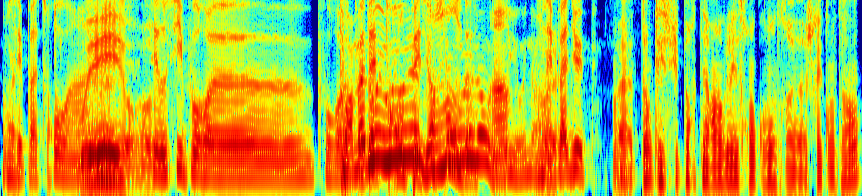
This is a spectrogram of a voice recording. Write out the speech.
On Ouais. sait pas trop. hein. Oui, oh, C'est aussi pour, euh, pour, Pour peut-être oui, oui, tromper son sûr, monde. oui, non, hein. oui, oui, non, On n'est ouais. pas dupe. Voilà, tant que les supporters anglais se rencontrent, euh, je serai content.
